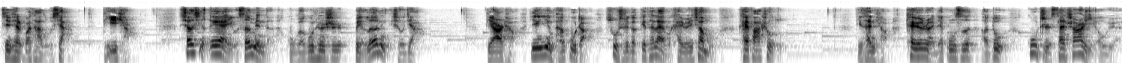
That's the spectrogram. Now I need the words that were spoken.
今天的观察如下：第一条，相信 AI 有生命的谷歌工程师被勒令休假；第二条，因硬盘故障，数十个 GitLab 开源项目开发受阻；第三条，开源软件公司 Ado 估值三十二亿欧元。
